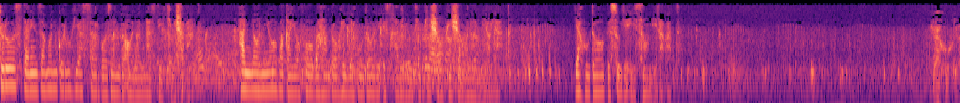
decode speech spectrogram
درست در این زمان گروهی از سربازان به آنان نزدیک می شوند هنانیا و قیافا به همراه یهودای اسخریوتی پیشا پیش آنان می آیند. یهودا به سوی عیسی می رود. یهودا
